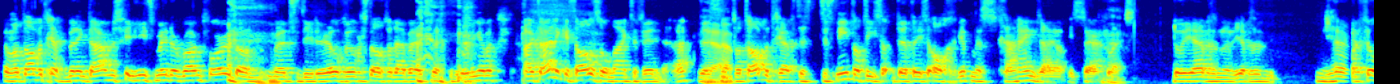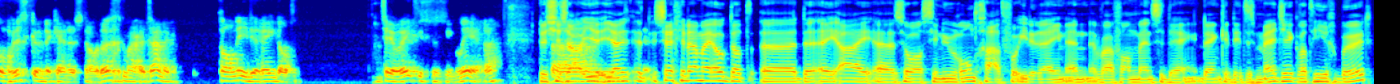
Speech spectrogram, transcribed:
wat dat betreft ben ik daar misschien iets minder bang voor dan mensen die er heel veel verstand van hebben en slechte bedoeling hebben. Uiteindelijk is alles online te vinden. Hè? Dus wat dat betreft, is, het is niet dat, die, dat deze algoritmes geheim zijn of iets dergelijks. Nee. Je, hebt een, je, hebt een, je hebt veel wiskundekennis nodig, maar uiteindelijk kan iedereen dat theoretisch gezien leren. Dus je zou, je, ehm, jij, zeg je daarmee ook dat uh, de AI uh, eh, zoals die nu rondgaat voor iedereen en waarvan mensen denken dit is magic wat hier gebeurt,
